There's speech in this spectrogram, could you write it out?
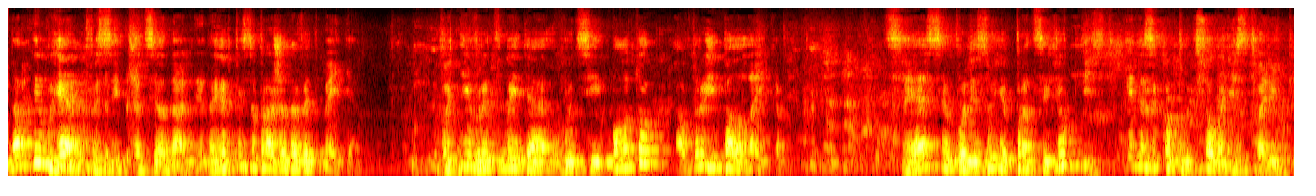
Над ним герб висить національний. На гербі зображено ведмедя. В одній ведмедя в руці молоток, а в другій балалайка. Це символізує працелюбність і незакомплексованість тварюки.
